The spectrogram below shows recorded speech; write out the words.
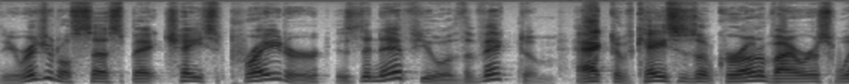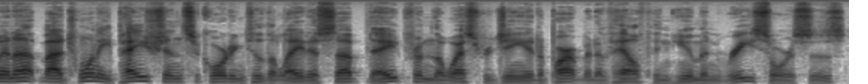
The original suspect, Chase Prater, is the nephew of the victim. Active cases of coronavirus went up by 20 patients, according to the latest update from the West Virginia Department of Health and Human Resources.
